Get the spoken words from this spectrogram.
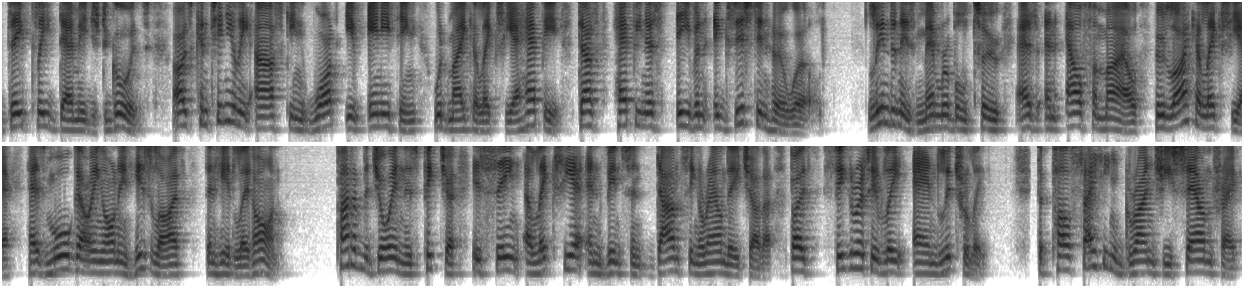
deeply damaged goods. I was continually asking what, if anything, would make Alexia happy. Does happiness even exist in her world? Lindon is memorable too as an alpha male who, like Alexia, has more going on in his life than he had let on. Part of the joy in this picture is seeing Alexia and Vincent dancing around each other, both figuratively and literally. The pulsating, grungy soundtrack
